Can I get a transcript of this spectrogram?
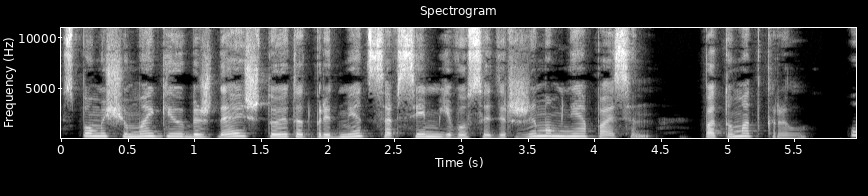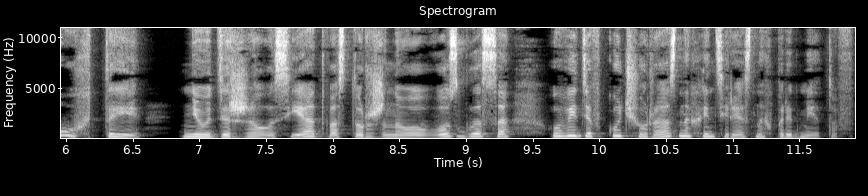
с помощью магии убеждаясь, что этот предмет со всем его содержимым не опасен. Потом открыл. «Ух ты!» Не удержалась я от восторженного возгласа, увидев кучу разных интересных предметов.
